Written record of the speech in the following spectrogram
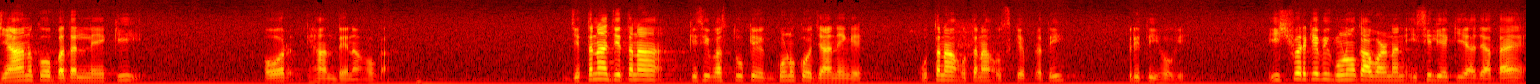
ज्ञान को बदलने की और ध्यान देना होगा। जितना जितना किसी वस्तु के गुण को जानेंगे, उतना उतना उसके प्रति प्रीति होगी। ईश्वर के भी गुणों का वर्णन इसीलिए किया जाता है,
